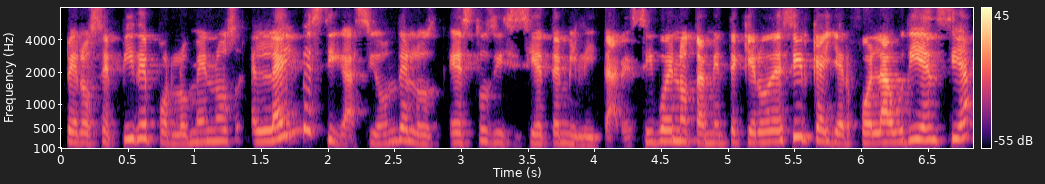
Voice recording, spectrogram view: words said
pero se pide por lo menos la investigación de los, estos 17 militares. Y bueno, también te quiero decir que ayer fue la audiencia,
